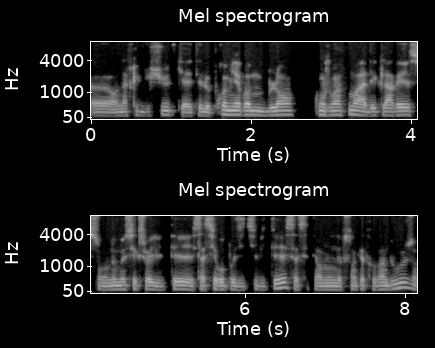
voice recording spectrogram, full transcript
en Afrique du Sud, qui a été le premier homme blanc conjointement à déclarer son homosexualité et sa séropositivité. Ça, c'était en 1992.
